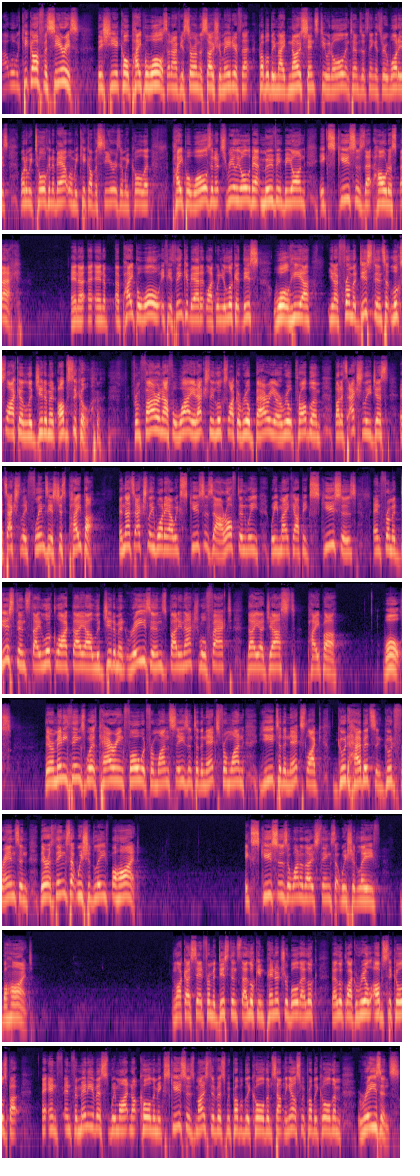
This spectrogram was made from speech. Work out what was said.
Uh, well, we kick off a series this year called Paper Walls. I don't know if you saw on the social media, if that probably made no sense to you at all in terms of thinking through what is what are we talking about when we kick off a series and we call it Paper Walls. And it's really all about moving beyond excuses that hold us back. And a, and a, a paper wall, if you think about it, like when you look at this wall here, you know, from a distance, it looks like a legitimate obstacle. From far enough away, it actually looks like a real barrier, a real problem, but it's actually just, it's actually flimsy. It's just paper. And that's actually what our excuses are. Often we, we make up excuses, and from a distance, they look like they are legitimate reasons, but in actual fact, they are just paper walls. There are many things worth carrying forward from one season to the next, from one year to the next, like good habits and good friends, and there are things that we should leave behind. Excuses are one of those things that we should leave behind. And like I said, from a distance, they look impenetrable, they look, they look like real obstacles, but and, and for many of us, we might not call them excuses. Most of us, we probably call them something else. We probably call them reasons.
